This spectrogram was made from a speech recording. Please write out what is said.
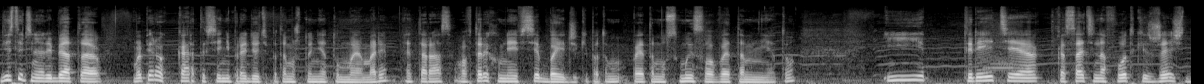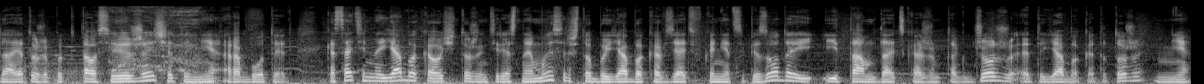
Действительно, ребята, во-первых, карты все не пройдете, потому что нету memory, это раз. Во-вторых, у меня и все бейджики, потому, поэтому смысла в этом нету. И Третье, касательно фотки сжечь, да, я тоже пытался ее сжечь, это не работает. Касательно яблока, очень тоже интересная мысль, чтобы яблоко взять в конец эпизода и, и там дать, скажем так, Джорджу это яблоко, это тоже не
